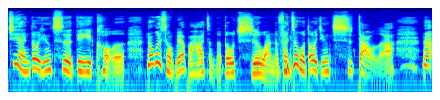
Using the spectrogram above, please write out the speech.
既然都已经吃了第一口了，那为什么不要把它整个都吃完了？反正我都已经吃到了啊，那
